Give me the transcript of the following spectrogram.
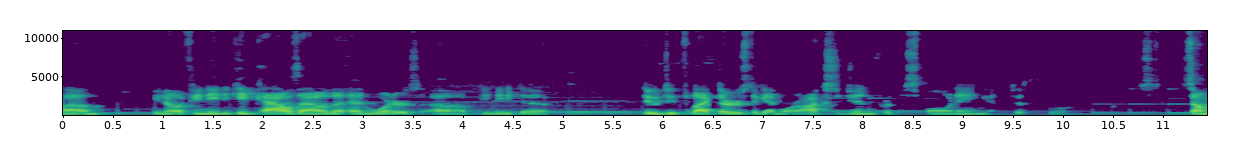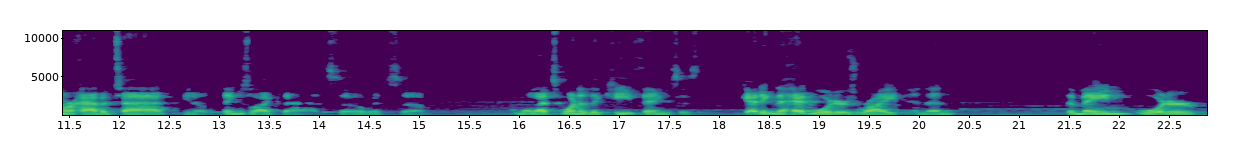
um, you know, if you need to keep cows out of the headwaters, uh, if you need to do deflectors to get more oxygen for the spawning and just for summer habitat, you know, things like that. So it's, um, you know, that's one of the key things is getting the headwaters right and then the main water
